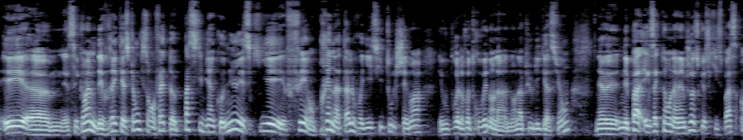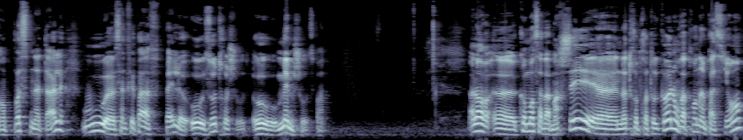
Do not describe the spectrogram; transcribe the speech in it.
Et euh, c'est quand même des vraies questions qui sont en fait pas si bien connues. Et ce qui est fait en prénatal, vous voyez ici tout le schéma, et vous pourrez le retrouver dans la, dans la publication, euh, n'est pas exactement la même chose que ce qui se passe en postnatal, où ça ne fait pas appel aux autres choses, aux mêmes choses. Pardon. Alors, euh, comment ça va marcher euh, Notre protocole, on va prendre un patient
